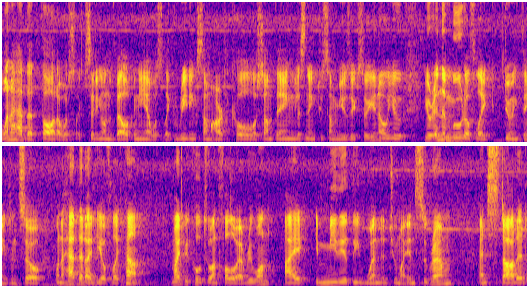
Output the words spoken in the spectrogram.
when I had that thought, I was like sitting on the balcony. I was like reading some article or something, listening to some music. So you know, you you're in the mood of like doing things. And so when I had that idea of like, huh, might be cool to unfollow everyone, I immediately went into my Instagram and started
